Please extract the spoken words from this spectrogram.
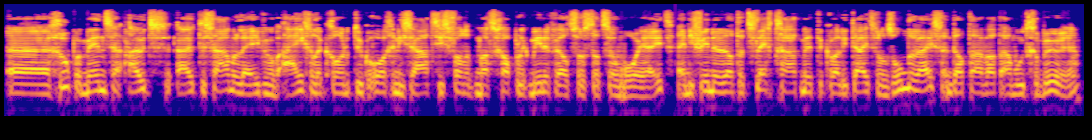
uh, groepen mensen uit, uit de samenleving. Of eigenlijk gewoon natuurlijk organisaties van het maatschappelijk middenveld, zoals dat zo mooi heet. En die vinden dat het slecht gaat met de kwaliteit van ons onderwijs. En dat daar wat aan moet gebeuren.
